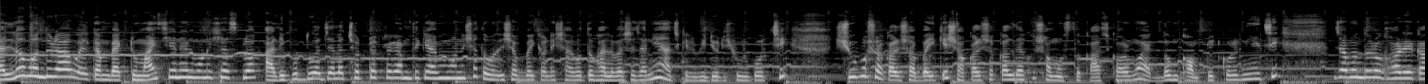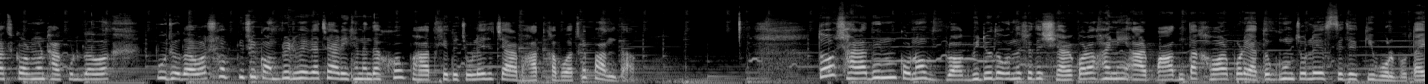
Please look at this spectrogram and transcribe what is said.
হ্যালো বন্ধুরা welcome back to my channel Manisha's vlog Alipurduar জেলার ছোট্ট একটা গ্রাম থেকে আমি মনীষা, তোমাদের সবাইকে অনেক স্বাগত, ভালোবাসা জানিয়ে আজকের ভিডিওটি শুরু করছি। শুভ সকাল সবাইকে। সকাল সকাল দেখো, সমস্ত কাজকর্ম একদম কমপ্লিট করে নিয়েছি। যেমন ধরো, ঘরের কাজকর্ম, ঠাকুর দেওয়া, পুজো দেওয়া সব কিছু কমপ্লিট হয়ে গেছে। আর এখানে দেখো, ভাত খেতে চলে এসেছে। আর ভাত খাব আজকে পান্তা। তো সারাদিন কোনো ব্লগ ভিডিও তোমাদের সাথে শেয়ার করা হয়নি, আর পান্তা খাওয়ার পরে এত ঘুম চলে এসছে যে কি বলব? তাই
